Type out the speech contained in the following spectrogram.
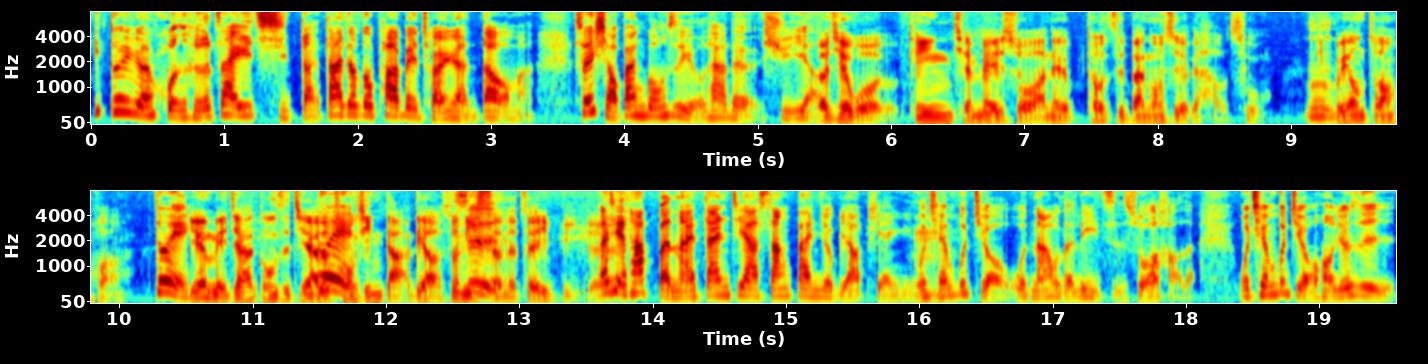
一堆人混合在一起，大大家都怕被传染到嘛，所以小办公室有它的需要。而且我听前辈说啊，那个投资办公室有个好处，你不用装潢。对，因为每家公司竟然要重新打掉，所以你省了这一笔的。而且它本来单价商办就比较便宜。嗯、我前不久，我拿我的例子说好了，我前不久哈，就是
